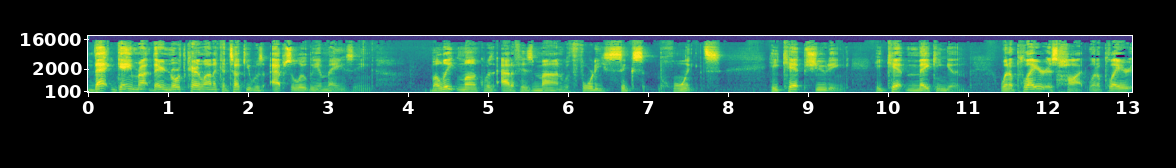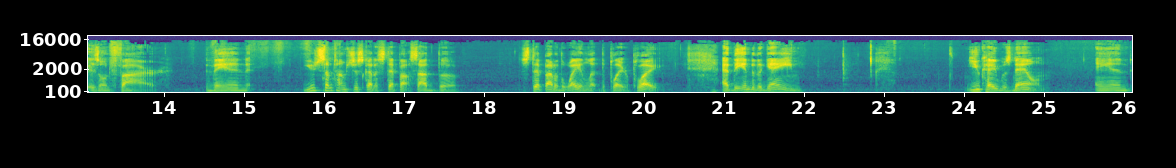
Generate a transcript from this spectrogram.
that game right there, North Carolina, Kentucky, was absolutely amazing. Malik Monk was out of his mind with 46 points. He kept shooting, he kept making them. When a player is hot, when a player is on fire, then you sometimes just got to step outside the step out of the way and let the player play. At the end of the game, UK was down and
